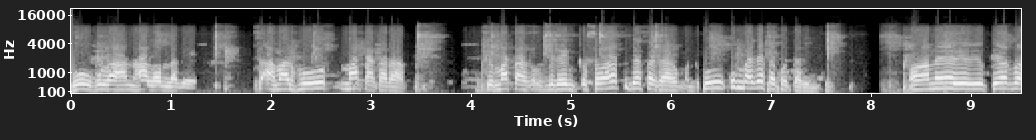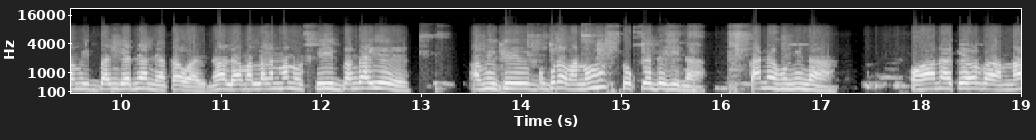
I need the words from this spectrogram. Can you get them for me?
বউ গুলাহান হালন লাগে। আমার ভূত মাথা খারাপ। মাথা ব্রেন সব গেছে কুম্বা গেছে কোথারি না মানে কি আর আমি ইট ভাঙ্গিয়ে নিয়ে নিয়ে খাওয়াই নাহলে আমার লাগান মানুষ কি ইট ভাঙ্গাইয়ে? আমি কি বুড়া মানুষ? চোখে দেখি না, কানে শুনি না। ওখানে কি আর না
